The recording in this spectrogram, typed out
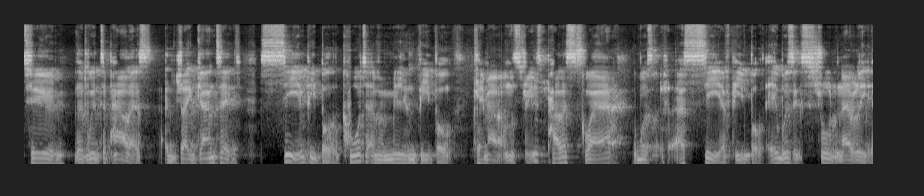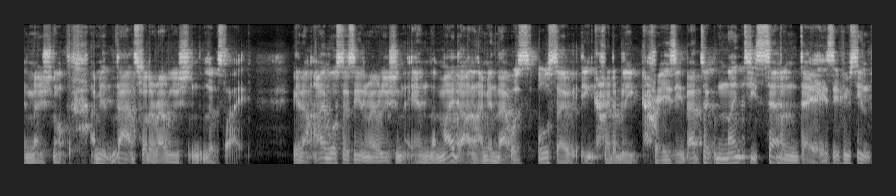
to the Winter Palace, a gigantic sea of people, a quarter of a million people came out on the streets. Palace Square was a sea of people. It was extraordinarily emotional. I mean, that's what a revolution looks like you know, I've also seen a revolution in the Maidan. I mean, that was also incredibly crazy. That took 97 days. If you've seen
